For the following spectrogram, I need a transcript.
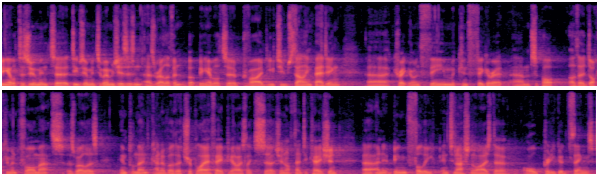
being able to zoom into, deep zoom into images isn't as relevant, but being able to provide YouTube style embedding, uh, create your own theme, configure it, um, support other document formats, as well as implement kind of other IIIF APIs like search and authentication, uh, and it being fully internationalized are all pretty good things.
